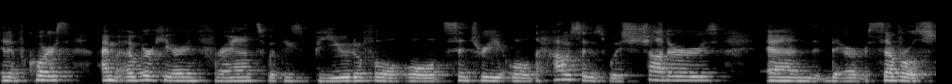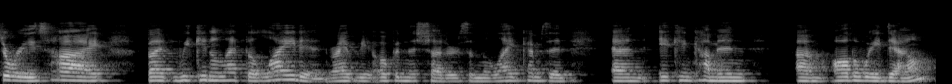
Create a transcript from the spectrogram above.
and of course, I'm over here in France with these beautiful old century old houses with shutters, and they're several stories high, but we can let the light in, right? We open the shutters and the light comes in, and it can come in um, all the way down,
